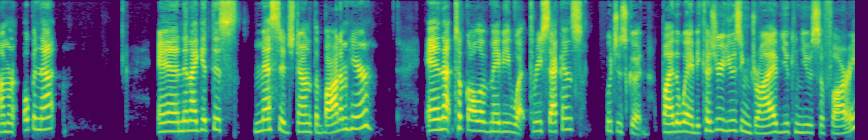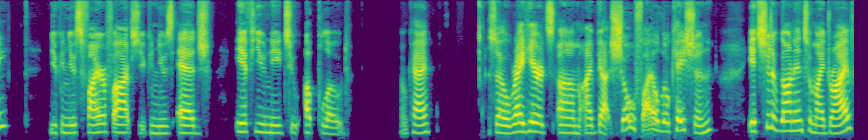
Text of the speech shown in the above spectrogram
I'm gonna open that and then I get this message down at the bottom here. And that took all of maybe what, three seconds, which is good. By the way, because you're using Drive, you can use Safari, you can use Firefox, you can use Edge if you need to upload, okay? So right here, it's um, I've got show file location. It should have gone into my drive.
